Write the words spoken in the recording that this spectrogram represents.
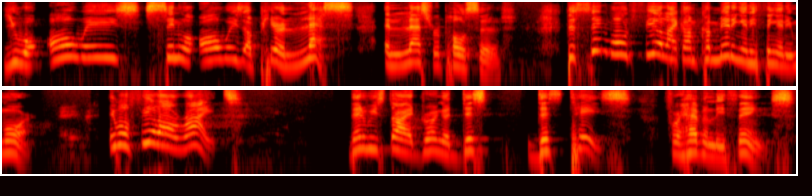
you will always, sin will always appear less and less repulsive. The sin won't feel like I'm committing anything anymore. It will feel all right. Then we start growing a dis- distaste for heavenly things.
